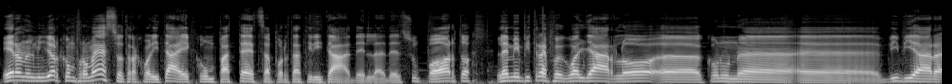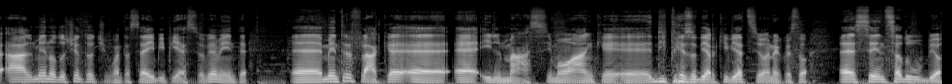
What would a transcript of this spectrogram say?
erano il miglior compromesso tra qualità e compattezza, portatilità del, del supporto. L'MP3 puoi eguagliarlo eh, con un eh, VBR a almeno 256 bps ovviamente. Eh, mentre il FLAC eh, è il massimo anche eh, di peso di archiviazione, questo eh, senza dubbio.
